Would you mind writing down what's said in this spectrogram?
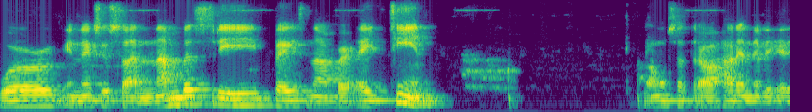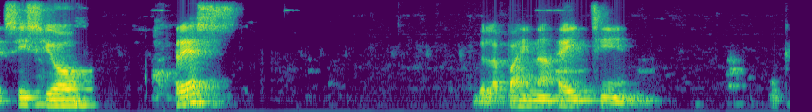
work in exercise number three, page number 18. Vamos a trabajar en el ejercicio 3 de la página 18. ¿Ok?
